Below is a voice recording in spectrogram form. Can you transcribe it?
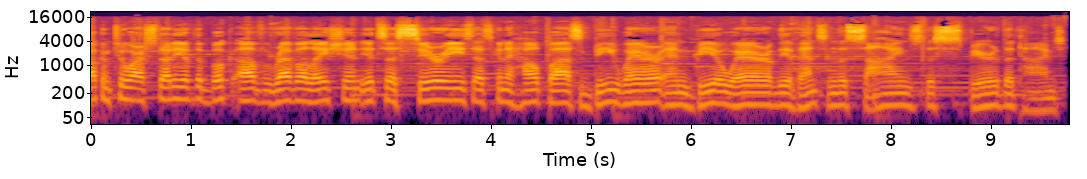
Welcome to our study of the book of Revelation. It's a series that's going to help us beware and be aware of the events and the signs, the spirit of the times,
